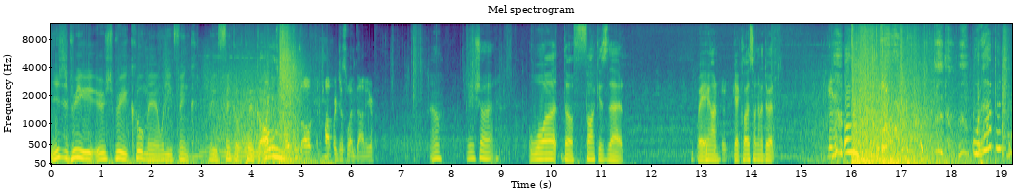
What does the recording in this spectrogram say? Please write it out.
This is pretty. This is pretty cool, man. What do you think? What do you think of pretty cool? Oh, Explosions, oh, the chopper just went down here. oh, getting shot. What the fuck is that? Wait, hang on. Get close. I'm gonna do it. Oh! what happened?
